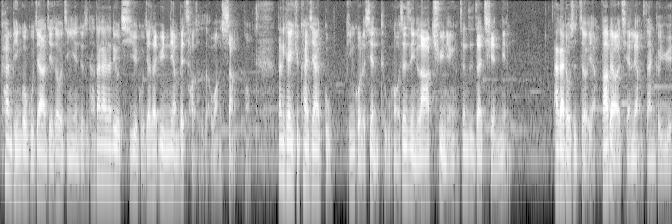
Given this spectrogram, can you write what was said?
看苹果股价的节奏的经验，就是它大概在六七月股价在酝酿被炒炒炒往上哦。那你可以去看现在股苹果的线图哦，甚至你拉去年，甚至在前年，大概都是这样。发表了前两三个月，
